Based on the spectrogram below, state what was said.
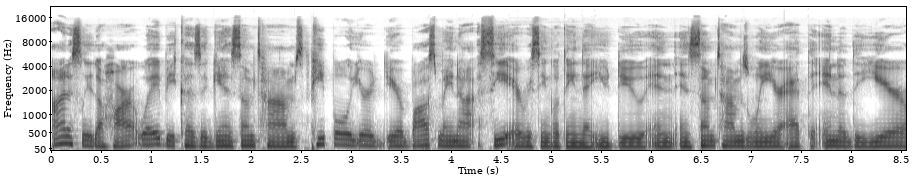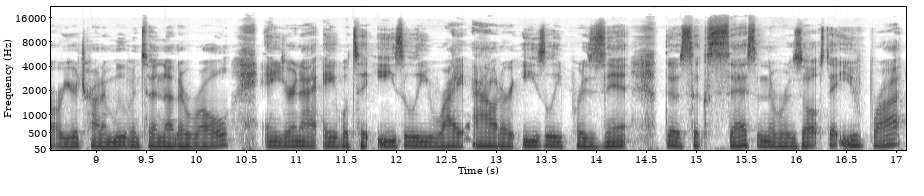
honestly the hard way because again, sometimes people your your boss may not see every single thing that you do and and sometimes when you're at the end of the year or you're trying to move into another role and you're not able to easily write out or easily present the success and the results that you've brought,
